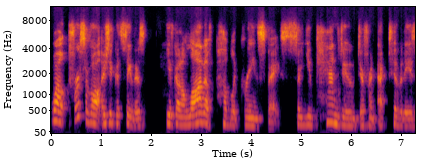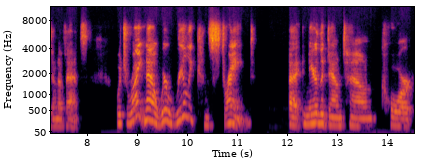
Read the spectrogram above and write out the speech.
Well, first of all, as you could see, there's you've got a lot of public green space, so you can do different activities and events which right now we're really constrained uh, near the downtown core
